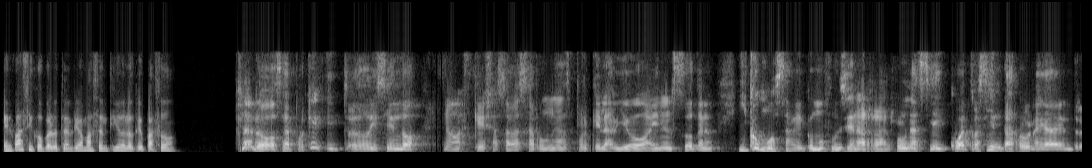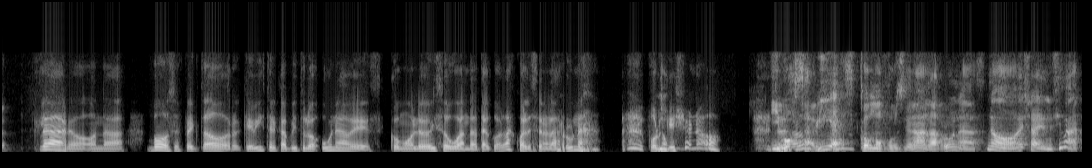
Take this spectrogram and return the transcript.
es básico, pero tendría más sentido lo que pasó. Claro, o sea, ¿por qué y todos diciendo, no, es que ella sabe hacer runas porque las vio ahí en el sótano? ¿Y cómo sabe cómo funcionan las runas si hay 400 runas ahí adentro? Claro, onda, vos, espectador, que viste el capítulo una vez, como lo hizo Wanda, ¿te acordás cuáles eran las runas? Porque No. yo no. ¿Y ¿De vos sabías cómo funcionaban las runas? No, ella encima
